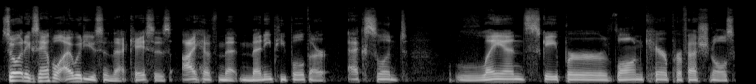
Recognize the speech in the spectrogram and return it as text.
So an example I would use in that case is I have met many people that are excellent landscaper, lawn care professionals,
